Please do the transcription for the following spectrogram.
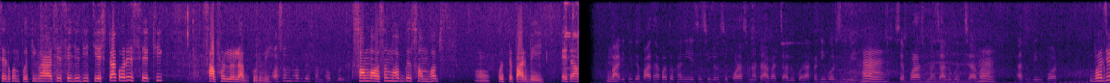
সেরকম প্রতিভা আছে। সে যদি চেষ্টা করে সে ঠিক সাফল্য লাভ করবে। অসম্ভবকে সম্ভব অসম্ভবকে সম্ভব করতে পারবেই। এটা বাড়ি থেকে বাধা কতখানি এসেছিল সে পড়াশোনাটা আবার চালু করা। একটা ডিভোর্সি মেয়ে। হ্যাঁ। সে পড়াশোনা চালু করছে আবার হ্যাঁ। এতদিন পর। বলছে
